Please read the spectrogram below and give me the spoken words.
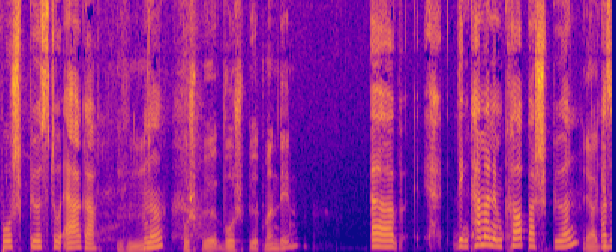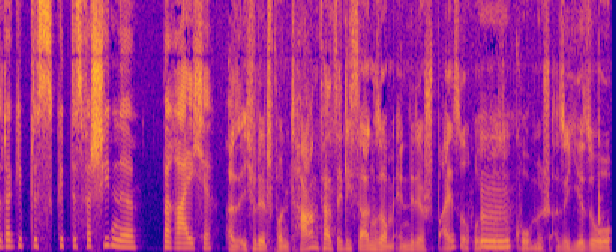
wo spürst du Ärger? Mhm. Ne? Wo, spür, wo spürt man den? Äh, den kann man im Körper spüren. Ja, also da gibt es, gibt es verschiedene Bereiche. Also ich würde jetzt spontan tatsächlich sagen, so am Ende der Speiseröhre, so komisch. Also hier so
